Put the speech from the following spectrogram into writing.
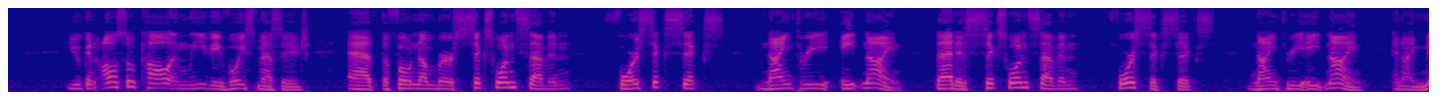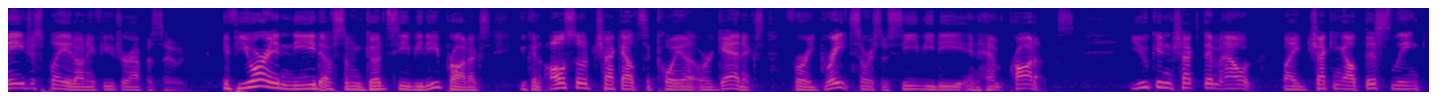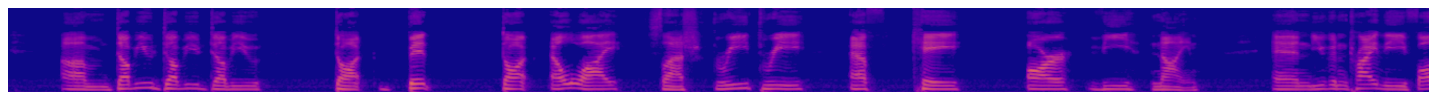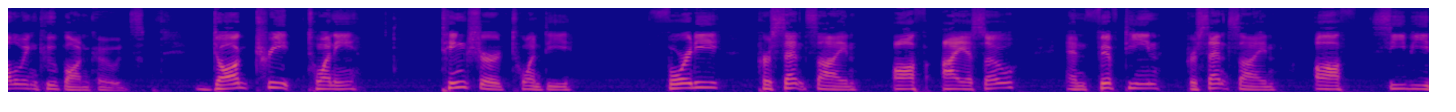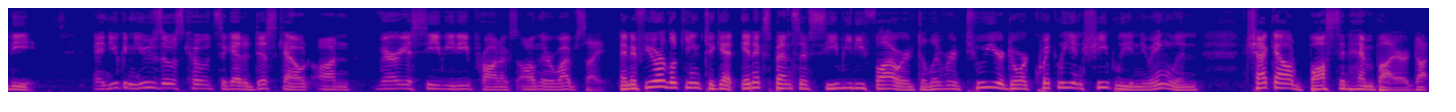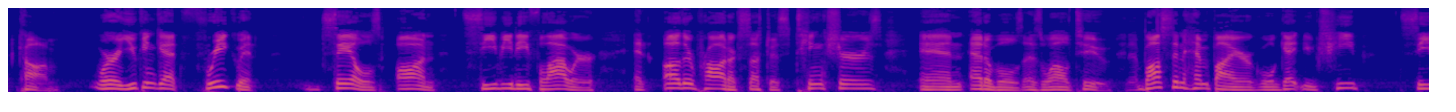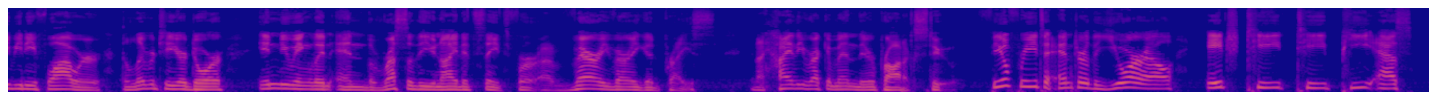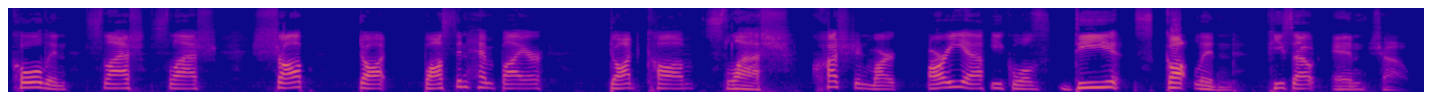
You can also call and leave a voice message at the phone number 617 466 9389. That is 617 466 9389, and I may just play it on a future episode. If you are in need of some good CBD products, you can also check out Sequoia Organics for a great source of CBD and hemp products. You can check them out by checking out this link um, www.bit.ly slash 33FKRV9. And you can try the following coupon codes. Dog treat 20, tincture 20, 40% sign off ISO, and 15% sign off CBD. And you can use those codes to get a discount on various CBD products on their website. And if you are looking to get inexpensive CBD flower delivered to your door quickly and cheaply in New England, check out bostonhempire.com, where you can get frequent sales on CBD flower and other products such as tinctures and edibles as well too. Boston Hempire will get you cheap CBD flower delivered to your door in New England and the rest of the United States for a very, very good price. And I highly recommend their products too. Feel free to enter the URL https colon slash slash shop dot dot com slash question mark ref equals d scotland. Peace out and ciao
